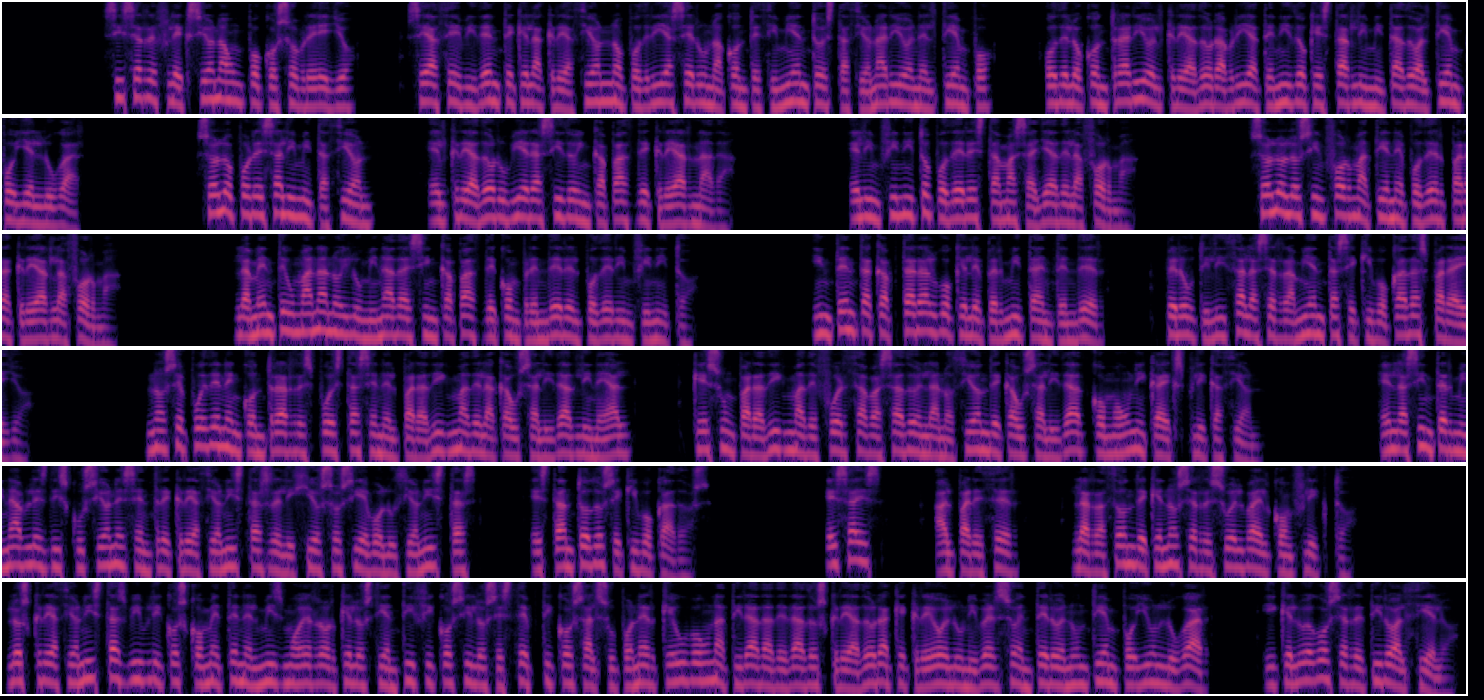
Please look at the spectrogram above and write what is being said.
Si se reflexiona un poco sobre ello, se hace evidente que la creación no podría ser un acontecimiento estacionario en el tiempo, o de lo contrario el creador habría tenido que estar limitado al tiempo y el lugar. Solo por esa limitación, el creador hubiera sido incapaz de crear nada. El infinito poder está más allá de la forma. Solo lo sin forma tiene poder para crear la forma. La mente humana no iluminada es incapaz de comprender el poder infinito. Intenta captar algo que le permita entender, pero utiliza las herramientas equivocadas para ello. No se pueden encontrar respuestas en el paradigma de la causalidad lineal, que es un paradigma de fuerza basado en la noción de causalidad como única explicación. En las interminables discusiones entre creacionistas religiosos y evolucionistas, están todos equivocados. Esa es, al parecer, la razón de que no se resuelva el conflicto. Los creacionistas bíblicos cometen el mismo error que los científicos y los escépticos al suponer que hubo una tirada de dados creadora que creó el universo entero en un tiempo y un lugar, y que luego se retiró al cielo.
